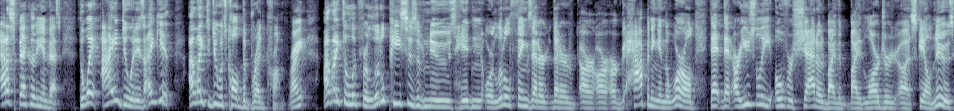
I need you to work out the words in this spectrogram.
Out of speculatively invest. The way I do it is I get, I like to do what's called the breadcrumb, right? I like to look for little pieces of news hidden or little things that are that are are, are, are happening in the world that that are usually overshadowed by the by larger uh, scale news,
